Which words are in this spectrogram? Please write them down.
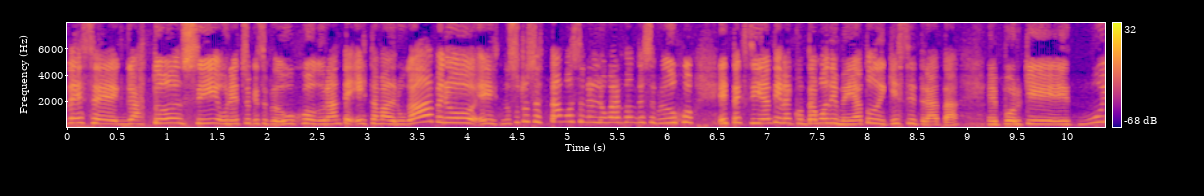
tardes, eh, Gastón. Sí, un hecho que se produjo durante esta madrugada, pero eh, nosotros estamos en el lugar donde se produjo este accidente y les contamos de inmediato de qué se trata, eh, porque muy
